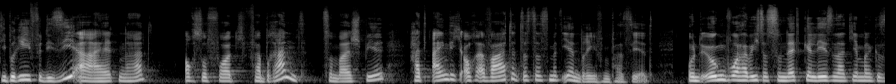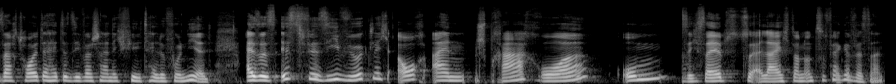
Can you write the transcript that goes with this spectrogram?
die Briefe, die sie erhalten hat, auch sofort verbrannt zum Beispiel, hat eigentlich auch erwartet, dass das mit ihren Briefen passiert. Und irgendwo habe ich das so nett gelesen, hat jemand gesagt, heute hätte sie wahrscheinlich viel telefoniert. Also es ist für sie wirklich auch ein Sprachrohr, um sich selbst zu erleichtern und zu vergewissern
